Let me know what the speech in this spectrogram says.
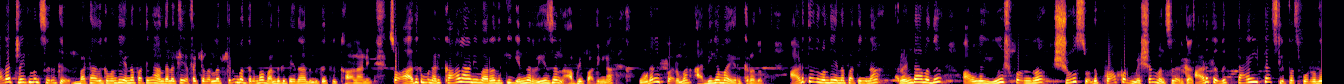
பல ட்ரீட்மெண்ட்ஸ் இருக்குது பட் அதுக்கு வந்து என்ன பார்த்தீங்கன்னா அந்தளவுக்கு எஃபெக்ட் வரல. திரும்ப திரும்ப வந்துக்கிட்டே தான் இருந்துக்கு காளானி ஸோ அதுக்கு முன்னாடி காளானி வர்றதுக்கு என்ன ரீசன் அப்படின்னு பார்த்தீங்கன்னா உடல் பருமன் அதிகமாக இருக்கிறது. அடுத்தது வந்து என்ன பார்த்தீங்கன்னா ரெண்டாவது அவங்க யூஸ் பண்ணுற ஷூஸ் வந்து ப்ராப்பர் மெஷர்மெண்ட்ஸில் இருக்காது. அடுத்தது டைட்டாக ஸ்லிப்பர்ஸ் போடுறது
